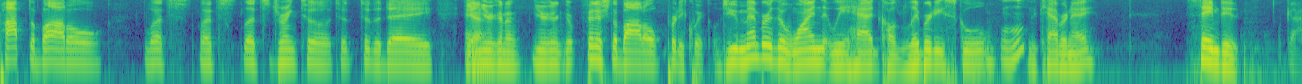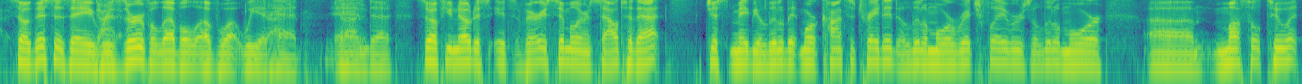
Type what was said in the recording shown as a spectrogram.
pop the bottle. Let's let's let's drink to to, to the day, and Yeah. you're gonna you're gonna finish the bottle pretty quickly. Do you remember the wine that we had called Liberty School, Mm-hmm. the Cabernet? Same dude. Got it. So this is a Got it. reserve level of what we had Got had, and uh, so if you notice, it's very similar in style to that. Just maybe a little bit more concentrated, a little more rich flavors, a little more um muscle to it,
